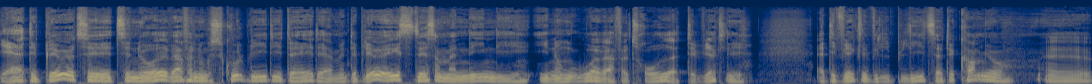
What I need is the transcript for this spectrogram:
Ja, det blev jo til, til noget, i hvert fald nogle skulle blive de dage der, men det blev jo ikke til det, som man egentlig i nogle uger i hvert fald troede, at det virkelig, at det virkelig ville blive til. Det kom jo øh,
